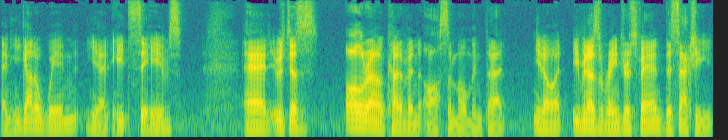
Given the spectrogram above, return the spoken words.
And he got a win. He had eight saves. And it was just all around kind of an awesome moment that, you know, even as a Rangers fan, this actually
